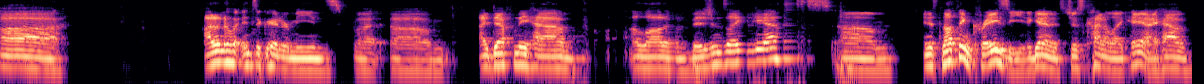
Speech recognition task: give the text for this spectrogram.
uh i don't know what integrator means but um i definitely have a lot of visions i guess um and it's nothing crazy. Again it's just kind of like hey i have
